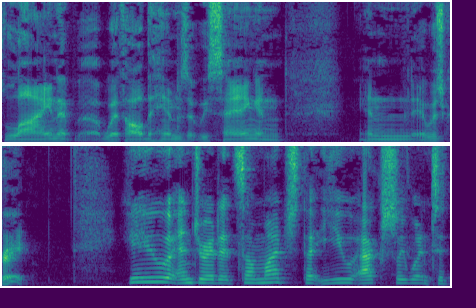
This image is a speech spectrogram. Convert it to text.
line uh, with all the hymns that we sang, and and it was great. You enjoyed it so much that you actually went to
